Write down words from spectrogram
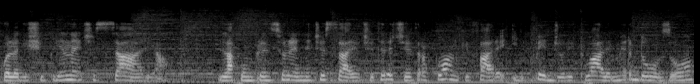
con la disciplina necessaria, la comprensione necessaria, eccetera, eccetera, può anche fare il peggio rituale merdoso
